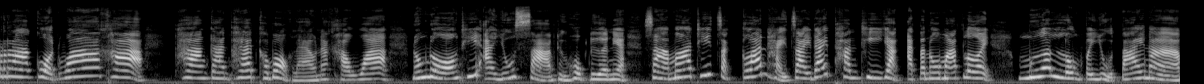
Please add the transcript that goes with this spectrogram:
ปรากฏว่าค่ะ ทางการแพทย์เขาบอกแล้วนะคะว่า น้องๆที่อายุ 3-6 เดือนเนี่ยสามารถที่จะกลั้นหายใจได้ทันทีอย่างอัตโนมัติเลย เมื่อลงไปอยู่ใต้น้ำ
